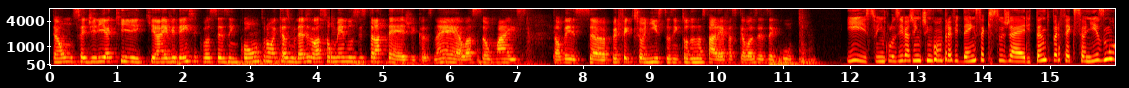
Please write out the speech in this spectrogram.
Então, você diria que, que a evidência que vocês encontram é que as mulheres elas são menos estratégicas, né? Elas são mais, talvez, uh, perfeccionistas em todas as tarefas que elas executam. Isso, inclusive a gente encontra evidência que sugere tanto perfeccionismo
